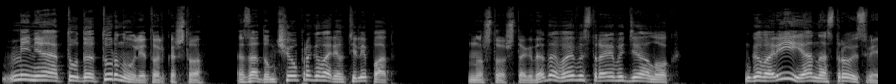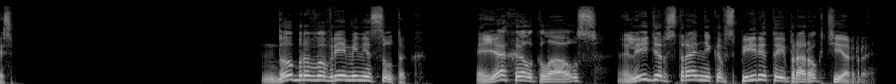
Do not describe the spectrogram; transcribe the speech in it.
«Меня оттуда турнули только что», — задумчиво проговорил телепат. «Ну что ж, тогда давай выстраивать диалог. Говори, я настрою связь». «Доброго времени суток», я Хелл Клаус, лидер странников Спирита и пророк Терры.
